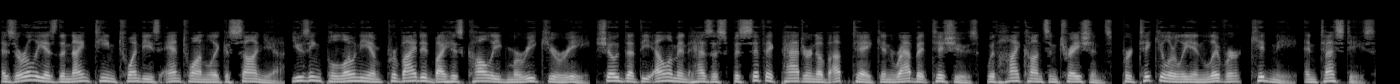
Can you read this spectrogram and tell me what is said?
As early as the 1920s Antoine Lacassagne, using polonium provided by his colleague Marie Curie, showed that the element has a specific pattern of uptake in rabbit tissues, with high concentrations, particularly in liver, kidney, and testes.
